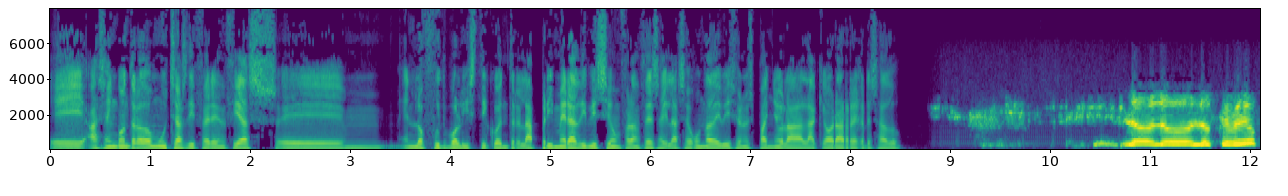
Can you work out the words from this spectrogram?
Eh, ¿Has encontrado muchas diferencias eh, en lo futbolístico entre la primera división francesa y la segunda división española a la que ahora has regresado? Lo, lo, lo que veo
